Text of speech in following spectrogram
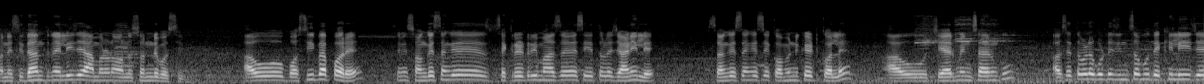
ମାନେ ସିଦ୍ଧାନ୍ତ ନେଲି ଯେ ଆମରଣ ଅନଶନରେ ବସିବି ଆଉ ବସିବା ପରେ ସେମିତି ସଙ୍ଗେ ସଙ୍ଗେ ସେକ୍ରେଟାରୀ ମହାଶୟ ସେ ଯେତେବେଳେ ଜାଣିଲେ ସଙ୍ଗେ ସଙ୍ଗେ ସେ କମ୍ୟୁନିକେଟ୍ କଲେ ଆଉ ଚେୟାରମ୍ୟାନ୍ ସାର୍ଙ୍କୁ ଆଉ ସେତେବେଳେ ଗୋଟେ ଜିନିଷ ମୁଁ ଦେଖିଲି ଯେ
